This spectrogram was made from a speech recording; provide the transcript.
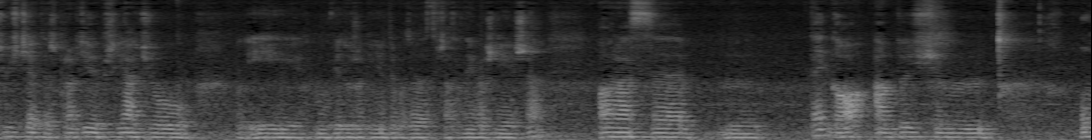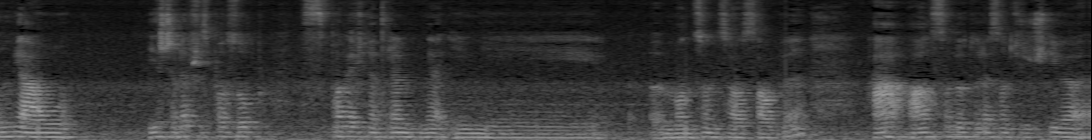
Oczywiście też prawdziwy przyjaciół i mówię dużo pieniędzy, bo to jest czasem najważniejsze oraz e, tego, abyś umiał jeszcze lepszy sposób spadać na trętne i mącące osoby, a osoby, które są Ci życzliwe,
